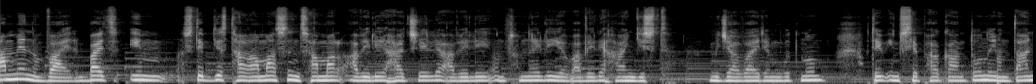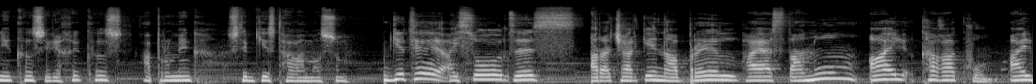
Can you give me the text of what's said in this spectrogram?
Ամեն վայր, բայց իմ ստեփդես թաղամասը ինձ համար ավելի հաճելի, ավելի ընդունելի եւ ավելի հանգիստ միջավայր եմ գտնում, որտեղ իմ սեփական տունը, ընտանիքս, երեխեքս ապրում ենք ստեփգես թաղամասում։ Եթե այսօր ձեզ առաջարկեն ապրել Հայաստանում այլ քաղաքում, այլ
